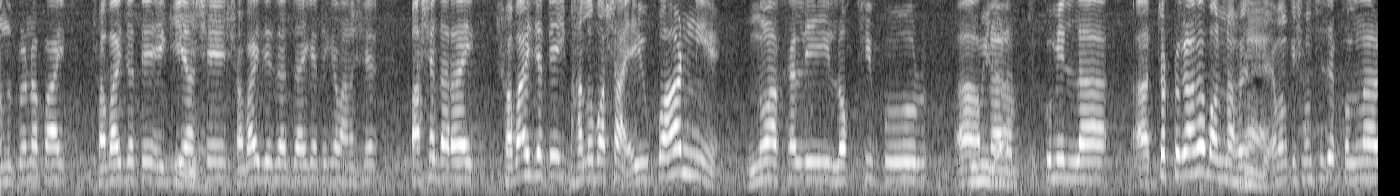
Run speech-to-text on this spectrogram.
অনুপ্রেরণা পায় সবাই যাতে এগিয়ে আসে। সবাই যে যার জায়গা থেকে মানুষের পাশে দাঁড়ায় সবাই যাতে এই ভালোবাসা এই উপহার নিয়ে নোয়াখালী লক্ষ্মীপুর কুমিল্লা। চট্টগ্রামে বন্যা হয়েছে হ্যাঁ। এমনকি শুনছি যে খুলনার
